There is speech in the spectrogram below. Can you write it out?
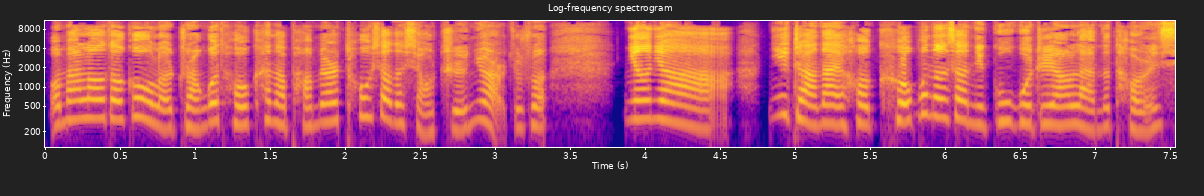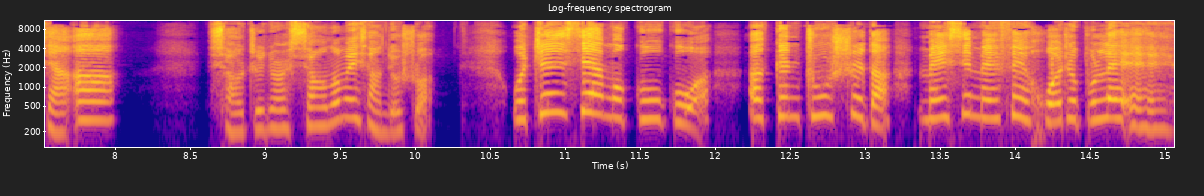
我妈唠叨够了，转过头看到旁边偷笑的小侄女儿，就说：“妞妞，你长大以后可不能像你姑姑这样懒得讨人嫌啊。”小侄女想都没想就说。我真羡慕姑姑，呃，跟猪似的，没心没肺，活着不累。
